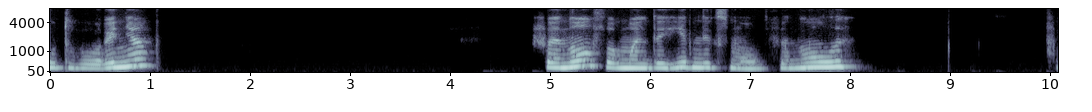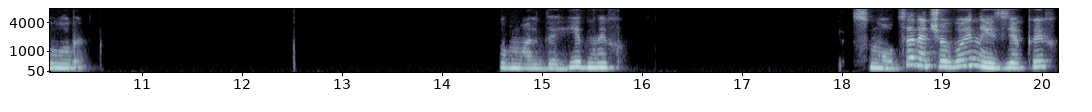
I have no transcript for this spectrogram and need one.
утворення фенол формальдегідних смол. Фенол фор... формальдегідних смол. Це речовини, із яких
